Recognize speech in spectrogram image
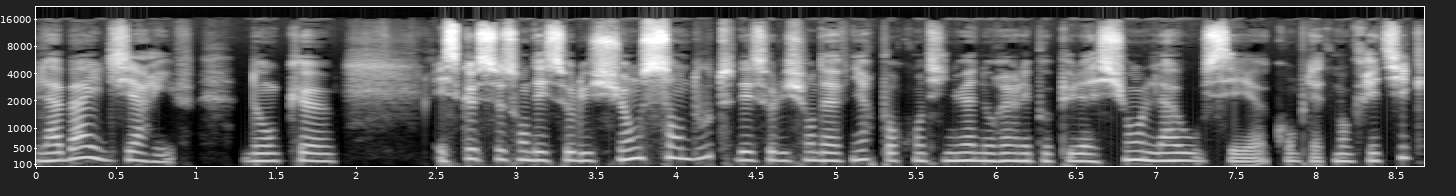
Là-bas, ils y arrivent. Donc, est-ce que ce sont des solutions? Sans doute des solutions d'avenir pour continuer à nourrir les populations là où c'est complètement critique.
